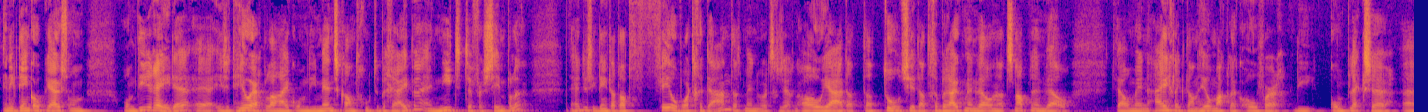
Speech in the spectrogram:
En ik denk ook juist om, om die reden is het heel erg belangrijk om die menskant goed te begrijpen en niet te versimpelen. Dus ik denk dat dat veel wordt gedaan. Dat men wordt gezegd, oh ja, dat, dat toeltje, dat gebruikt men wel en dat snapt men wel. Terwijl men eigenlijk dan heel makkelijk over die complexe uh,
